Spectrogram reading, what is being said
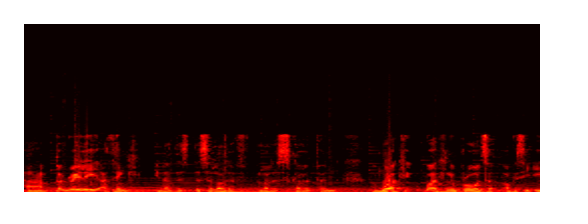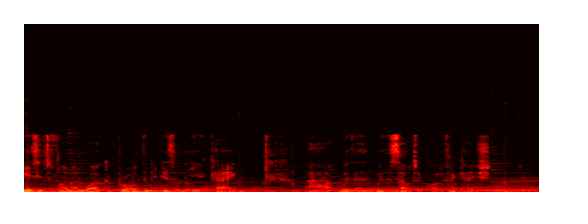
Uh, but really, I think you know there's, there's a lot of a lot of scope, and, and working working abroad is obviously easier to find work abroad than it is in the UK uh, with a with a CELTA qualification.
